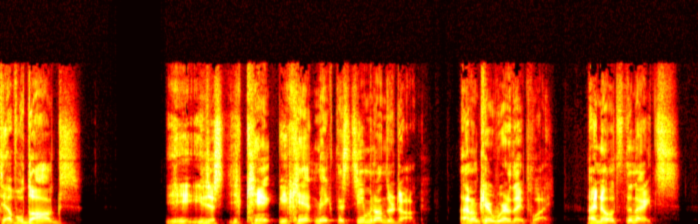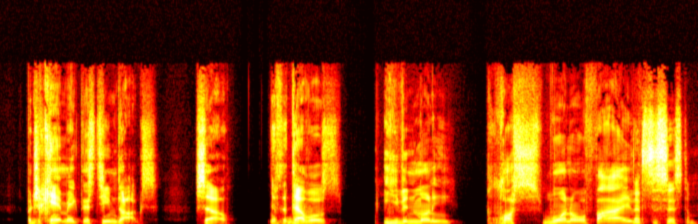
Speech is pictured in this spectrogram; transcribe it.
Devil Dogs. You, you just you can't you can't make this team an underdog. I don't care where they play. I know it's the Knights, but you can't make this team dogs. So if the Devils even money plus one hundred five, That's the system.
